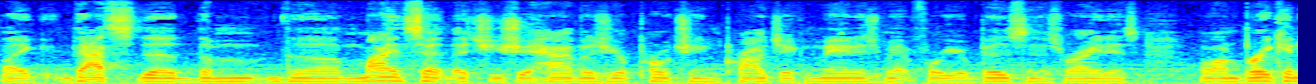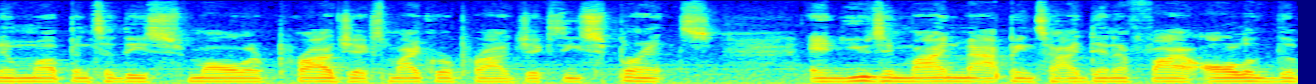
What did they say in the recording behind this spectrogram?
like that's the the the mindset that you should have as you're approaching project management for your business right is well i'm breaking them up into these smaller projects micro projects these sprints and using mind mapping to identify all of the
